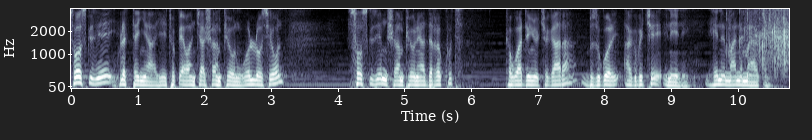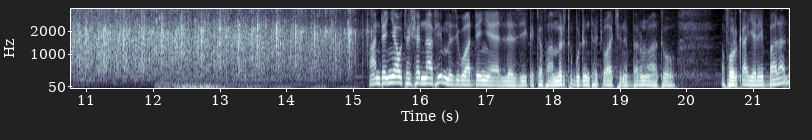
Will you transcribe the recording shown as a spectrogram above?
ሶስት ጊዜ ሁለተኛ የኢትዮጵያ ዋንጫ ሻምፒዮን ወሎ ሲሆን ሶስት ጊዜም ሻምፒዮን ያደረግኩት ከጓደኞች ጋራ ብዙ ጎል አግብቼ እኔ ነኝ። ይህንን ማንም አያውቅም። አንደኛው ተሸናፊም እዚህ ጓደኛ ያለ እዚህ ከከፋ ምርጥ ቡድን ተጫዋች የነበረ ነው። አቶ አፈወርቅ አየለ ይባላል።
